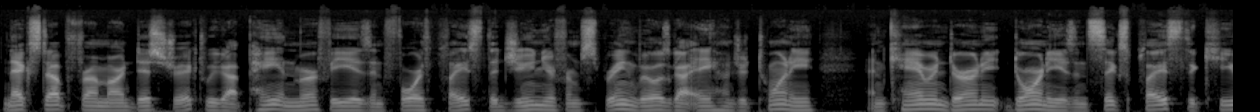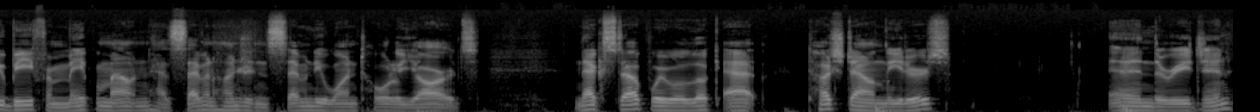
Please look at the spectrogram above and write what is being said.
Next up from our district, we got Peyton Murphy is in fourth place. The junior from Springville has got 820, and Cameron Dorney, Dorney is in sixth place. The QB from Maple Mountain has 771 total yards. Next up, we will look at touchdown leaders in the region.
